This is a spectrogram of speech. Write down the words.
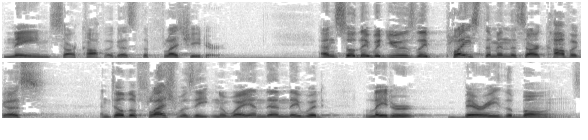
name sarcophagus, the flesh eater. And so they would usually place them in the sarcophagus until the flesh was eaten away, and then they would later bury the bones.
